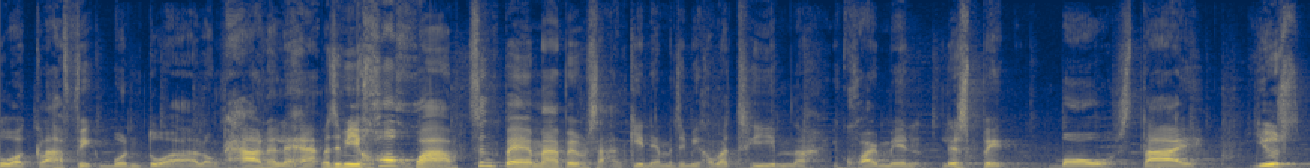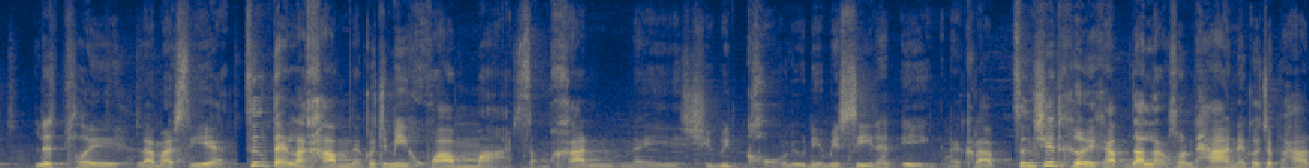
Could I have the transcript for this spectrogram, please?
ตัวกราฟิกบนตัวรองเท้านั่นแหละฮะมันจะมีข้อความ ซึ่งแปลมาเป็นภาษาอังกฤษเนี่ยมันจะมีคำว่า team นะ requirement respect Ball style use. Let's Play ละมาเซียซึ่งแต่ละคำเนี่ยก็จะมีความหมายสำคัญในชีวิตของเล o เนลเมสซี่นั่นเองนะครับซึ่งเช่นเคยครับ ด้านหลังส้นเท้าเนี่ยก็จะพัด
